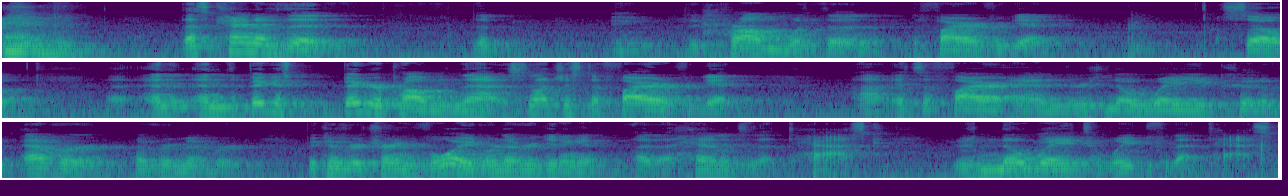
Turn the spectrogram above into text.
that's kind of the, the, the problem with the, the fire and forget. So, and, and the biggest, bigger problem than that, it's not just a fire and forget. Uh, it's a fire and there's no way you could have ever have remembered. Because returning void, we're never getting a, a handle to that task. There's no way to wait for that task.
